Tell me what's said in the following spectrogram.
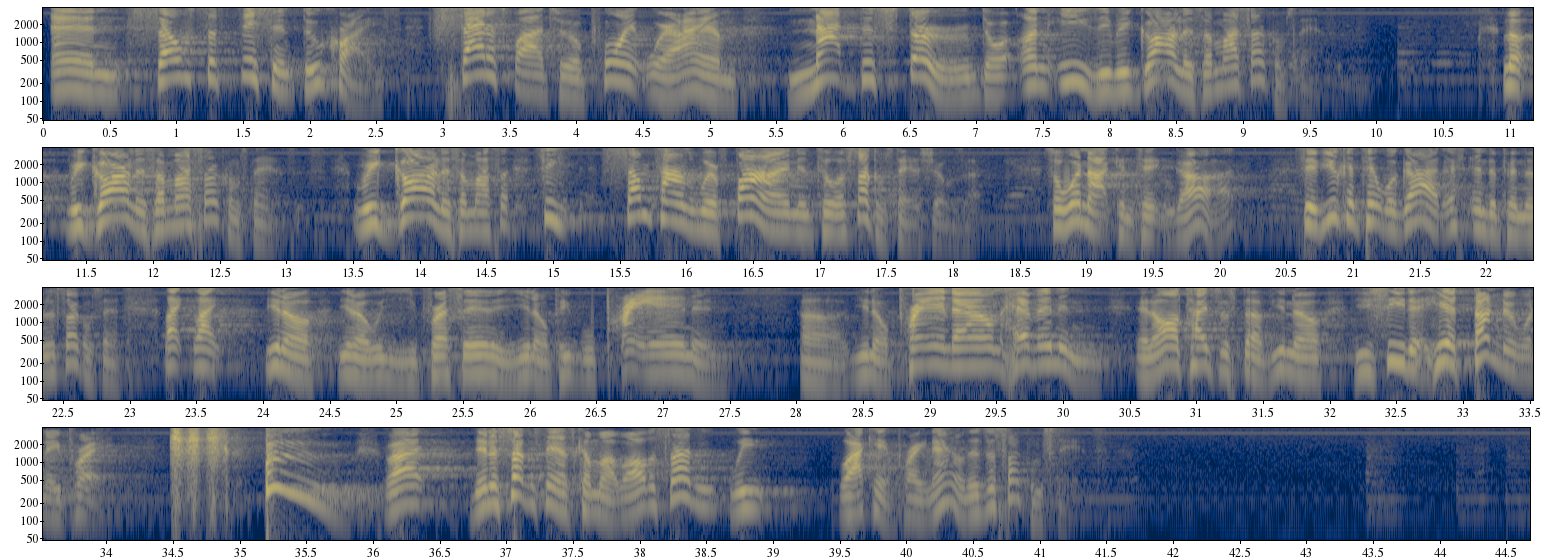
and self sufficient through Christ, satisfied to a point where I am not disturbed or uneasy regardless of my circumstances. Look, regardless of my circumstances, regardless of my see, sometimes we're fine until a circumstance shows up. So we're not content in God. See, if you're content with God, that's independent of circumstance. Like, like you know, you know, you press in, and, you know, people praying and uh, you know, praying down heaven and, and all types of stuff. You know, you see the hear thunder when they pray. Boom, right? Then a circumstance come up. All of a sudden, we, well, I can't pray now. There's a circumstance.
